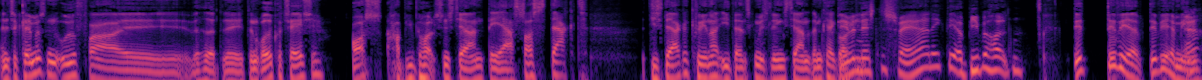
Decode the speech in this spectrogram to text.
Anita Clemmensen ude fra øh, hvad hedder det, den røde kortage, også har bibeholdt sin stjerne. Det er så stærkt. De stærke kvinder i danske Michelin-stjerner, dem kan jeg Det er godt vel lide. næsten sværere, er ikke det, at bibeholde den? Det, det, vil jeg, det vil jeg mene. Ja, jo.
